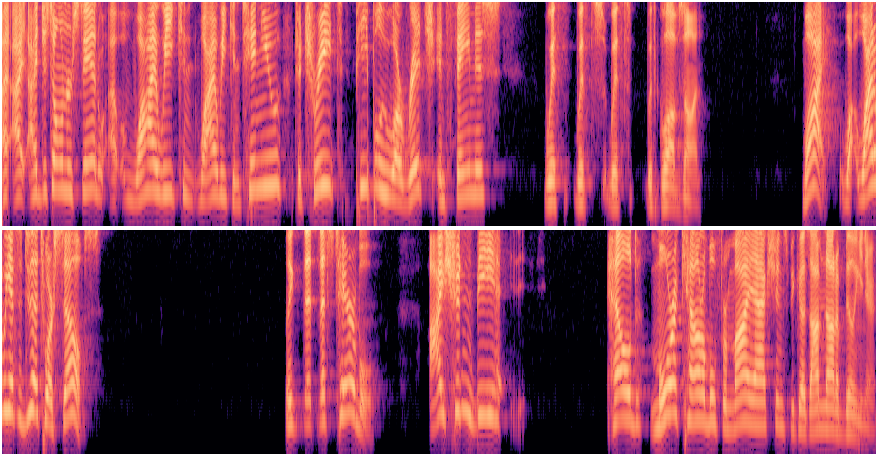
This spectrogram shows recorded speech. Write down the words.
I, I, just don't understand uh, why we can why we continue to treat people who are rich and famous with with with with gloves on. Why? Why, why do we have to do that to ourselves? Like that that's terrible. I shouldn't be held more accountable for my actions because I'm not a billionaire.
